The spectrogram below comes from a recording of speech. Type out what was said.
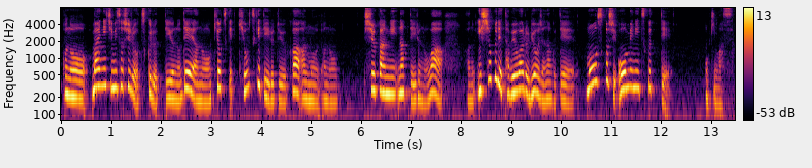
この毎日味噌汁を作るっていうのであの気をつけ気をつけているというかあのあの習慣になっているのはあの1食で食べ終わる量じゃなくてもう少し多めに作っておきます。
